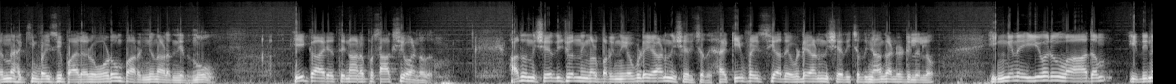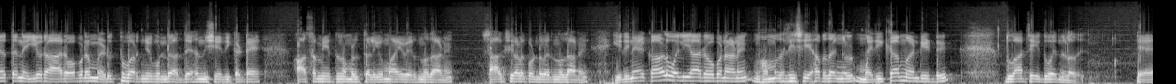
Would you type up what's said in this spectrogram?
എന്ന് ഹക്കീം ഫൈസി പലരോടും പറഞ്ഞു നടന്നിരുന്നു. ഈ കാര്യത്തിനാണ് ഇപ്പോൾ സാക്ഷി വേണ്ടത്. അത് നിഷേധിച്ചു എന്ന് നിങ്ങൾ പറയുന്നു. എവിടെയാണ് നിഷേധിച്ചത്? ഹക്കീം ഫൈസി അത് എവിടെയാണ് നിഷേധിച്ചത്? ഞാൻ കണ്ടിട്ടില്ലല്ലോ. ഇങ്ങനെ ഈ ഒരു വാദം ഇതിനെ തന്നെ ഈ ഒരു ആരോപണം എടുത്തു പറഞ്ഞുകൊണ്ട് അദ്ദേഹം നിഷേധിക്കട്ടെ. ആ സമയത്ത് നമ്മൾ തെളിവുമായി വരുന്നതാണ് സാക്ഷികളെ കൊണ്ടുവരുന്നതാണ്. ഇതിനേക്കാൾ വലിയ ആരോപണമാണ് മുഹമ്മദ് അലി ഷിഹാബ് തങ്ങൾ മരിക്കാൻ വേണ്ടിയിട്ട് ദ്വാ ചെയ്തു എന്നുള്ളത്. ഏ?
